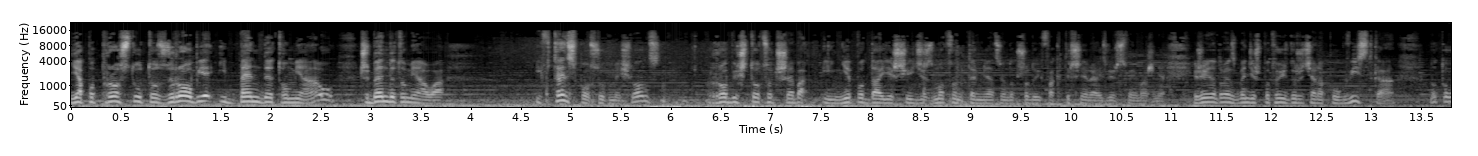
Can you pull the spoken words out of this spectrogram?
Ja po prostu to zrobię i będę to miał, czy będę to miała. I w ten sposób myśląc, robisz to, co trzeba i nie poddajesz się, idziesz z mocną determinacją do przodu i faktycznie realizujesz swoje marzenia. Jeżeli natomiast będziesz podchodzić do życia na pół gwizdka, no to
